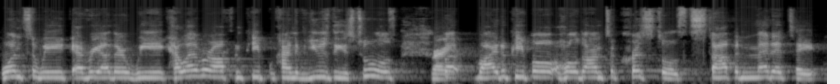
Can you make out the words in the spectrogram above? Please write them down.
once a week, every other week, however often people kind of use these tools. Right. But why do people hold on to crystals? Stop and meditate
